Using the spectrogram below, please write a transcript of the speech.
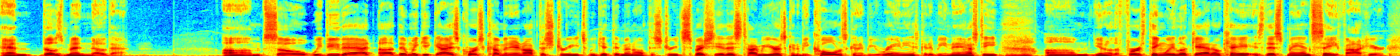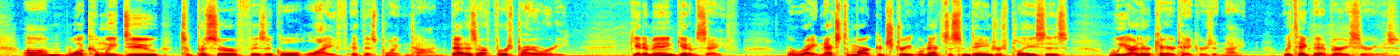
And those men know that. Um, so we do that. Uh, then we get guys, of course, coming in off the streets. We get them in off the streets, especially this time of year. It's going to be cold. It's going to be rainy. It's going to be nasty. Um, you know, the first thing we look at, okay, is this man safe out here? Um, what can we do to preserve physical life at this point in time? That is our first priority. Get him in, get him safe. We're right next to Market Street. We're next to some dangerous places. We are their caretakers at night. We take that very serious.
